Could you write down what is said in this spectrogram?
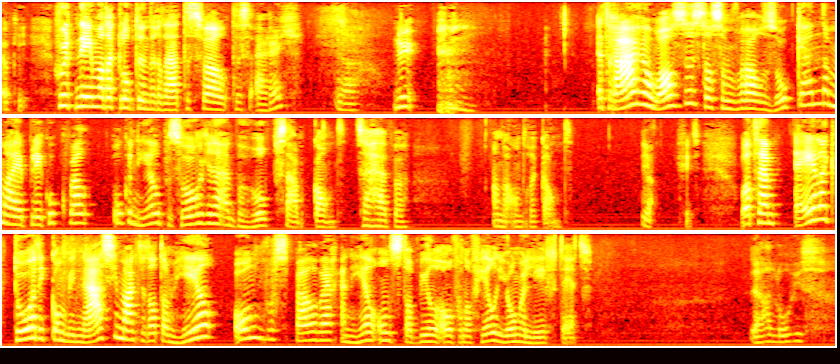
Oké. Goed, nee, maar dat klopt inderdaad. Het is wel... Het is erg. Ja. Nu... Het rare was dus dat ze hem vooral zo kenden, maar hij bleek ook wel ook een heel bezorgde en behulpzaam kant te hebben. Aan de andere kant. Ja. Goed. Wat hem eigenlijk door die combinatie maakte dat hem heel onvoorspelbaar en heel onstabiel al vanaf heel jonge leeftijd. Ja, logisch.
